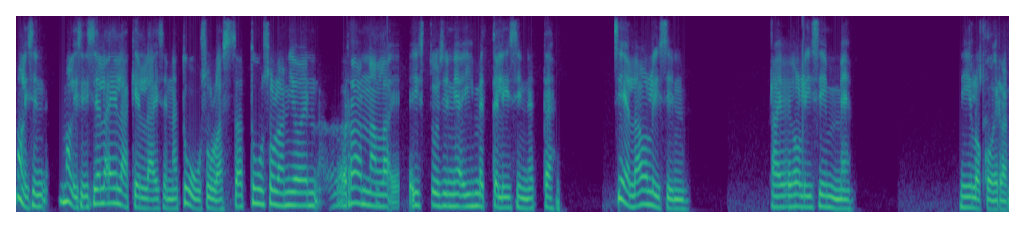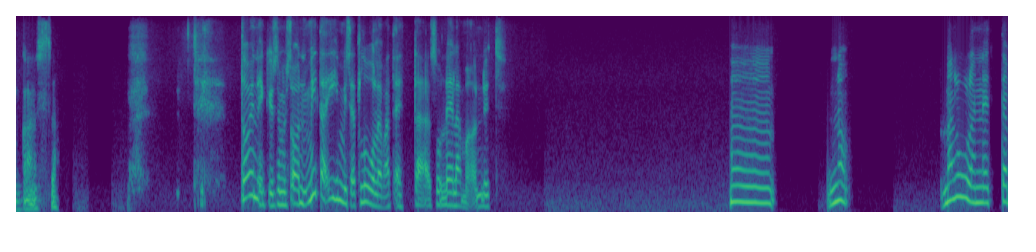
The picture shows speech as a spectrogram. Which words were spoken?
Mä olisin, mä olisin siellä eläkeläisenä Tuusulassa. Tuusulanjoen rannalla istuisin ja ihmettelisin, että siellä olisin tai olisimme niilokoiran kanssa. Toinen kysymys on, mitä ihmiset luulevat, että sun elämä on nyt? Öö, no, mä luulen, että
